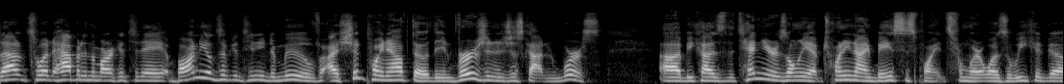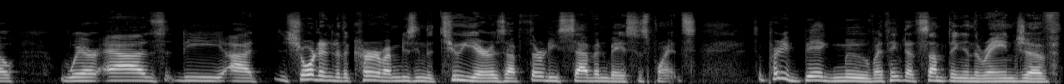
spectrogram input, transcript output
that's what happened in the market today. Bond yields have continued to move. I should point out though the inversion has just gotten worse uh, because the 10 year is only up 29 basis points from where it was a week ago, whereas the uh, short end of the curve, I'm using the two year, is up 37 basis points. It's a pretty big move. I think that's something in the range of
